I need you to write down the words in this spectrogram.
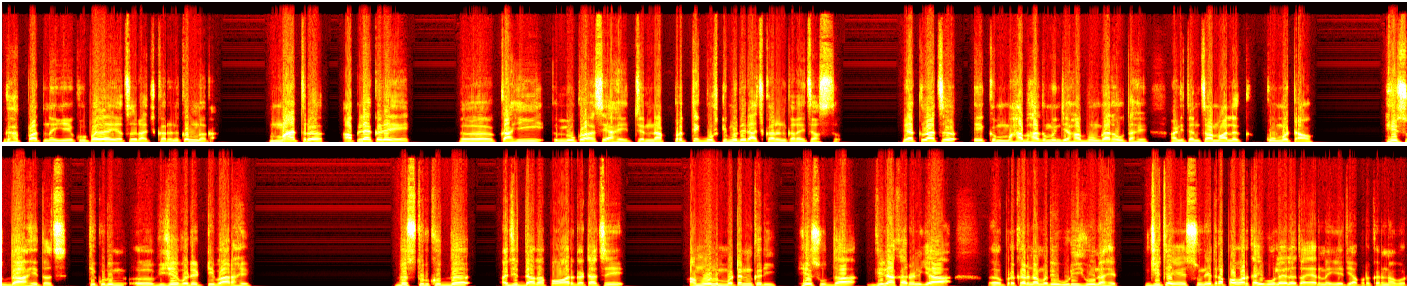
घातपात नाहीये कृपया याचं राजकारण करू नका. मात्र आपल्याकडे काही लोक असे आहेत ज्यांना प्रत्येक गोष्टीमध्ये राजकारण करायचं असतं. यातलाच एक महाभाग म्हणजे हा भोंगा राऊत आहे आणि त्यांचा मालक कोमटराव. हे सुद्धा आहेतच. तिकडून विजय वडेट्टीवार आहे. दस्तूर खुद्द अजितदादा पवार गटाचे अमोल मटनकरी हे सुद्धा विनाकारण या प्रकरणामध्ये उडी घेऊन आहेत. जिथे सुनेत्रा पवार काही बोलायला तयार नाहीयेत या प्रकरणावर.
